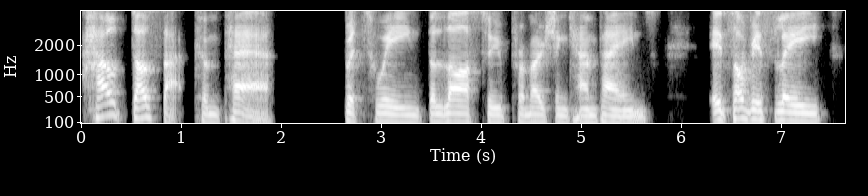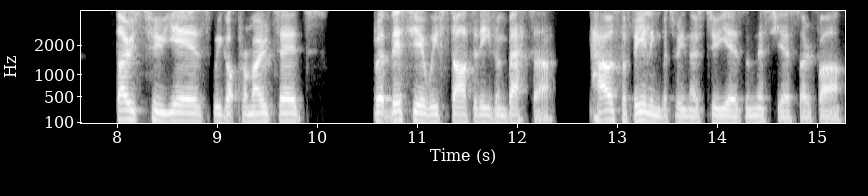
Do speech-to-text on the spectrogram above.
How does that compare between the last two promotion campaigns? It's obviously those two years we got promoted but this year we've started even better how's the feeling between those two years and this year so far?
